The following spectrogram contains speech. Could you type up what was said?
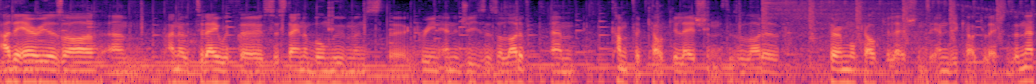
Other areas are, um, I know today with the sustainable movements, the green energies, there's a lot of um, comfort calculations, there's a lot of thermal calculations, energy calculations, and that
